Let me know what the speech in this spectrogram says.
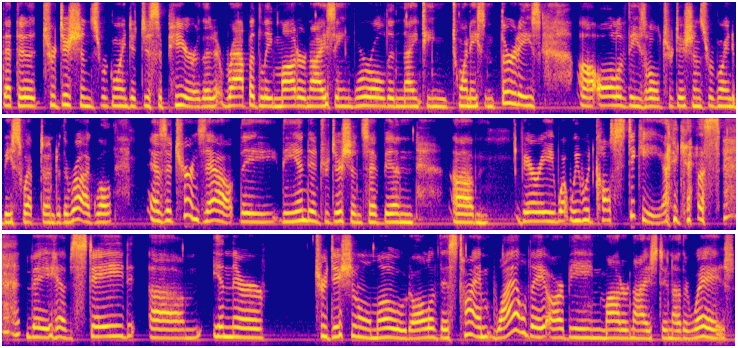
that the traditions were going to disappear. The rapidly modernizing world in 1920s and 30s, uh, all of these old traditions were going to be swept under the rug. Well, as it turns out, the the Indian traditions have been um, very what we would call sticky, I guess. they have stayed um, in their traditional mode all of this time while they are being modernized in other ways.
